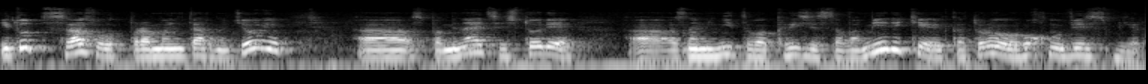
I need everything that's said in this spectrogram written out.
И тут сразу вот про монетарную теорию э, вспоминается история э, знаменитого кризиса в Америке, которого рухнул весь мир.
